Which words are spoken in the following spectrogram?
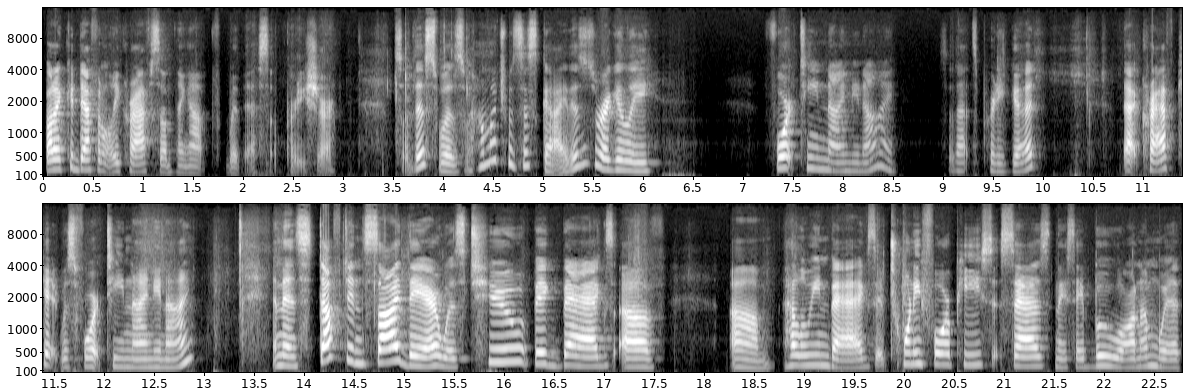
But I could definitely craft something up with this, I'm pretty sure. So this was, how much was this guy? This is regularly $14.99. So that's pretty good. That craft kit was $14.99. And then stuffed inside there was two big bags of um, Halloween bags. They're 24 piece, it says, and they say boo on them with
